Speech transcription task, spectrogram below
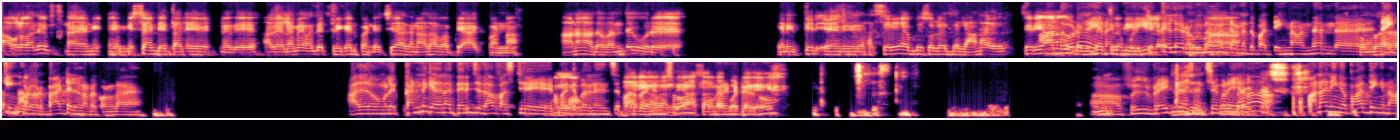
அவளை வந்து மிஸ் ஆண்டி தலையை வெட்டினது. அது எல்லாமே வந்து ட்ரிகர் பண்ணிச்சு. அதனால அவ அப்படி ஆக்ட் பண்ணான் ஆனா அதை வந்து ஒரு எனக்கு தெரிய சரியா எப்படி சொல்றது தெரியல. ஆனா சரியான ஒரு எனக்கு இருக்கல ரொம்ப ஹார்ட் ஆனது பாத்தீங்கன்னா வந்து அந்த நைக்கிங் கூட ஒரு பேட்டில் நடக்கும்ல. அதுல உங்களுக்கு கண்ணுக்கு எதனா தெரிஞ்சதா? ஃபர்ஸ்ட் பத்து பதினஞ்சு போட்டது. ஃபுல் பிரைட்னஸ் வச்சு கூட Full ஏன்னா. ஆனா நீங்க பாத்தீங்கன்னா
